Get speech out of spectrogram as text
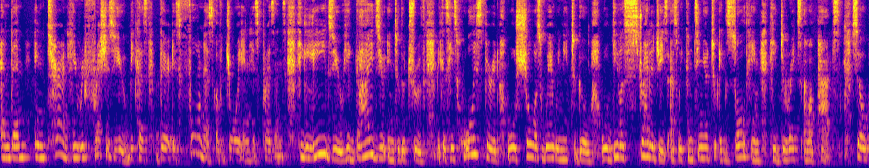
And then in turn, He refreshes you because there is fullness of joy in His presence. He leads you, He guides you into the truth because His Holy Spirit will show us where we need to go, will give us strategies as we continue to exalt Him. He directs our paths. So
